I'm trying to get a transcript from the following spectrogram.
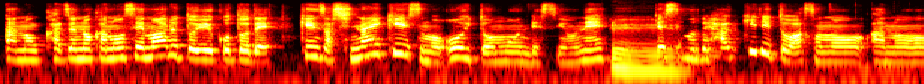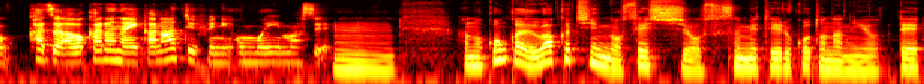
あの風邪の可能性もあるということで、検査しないケースも多いと思うんですよね。ええですので、はっきりとはそのあの数は分からないかなというふうに思います。うん、あの今回、ワクチンの接種を進めていることなどによって、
